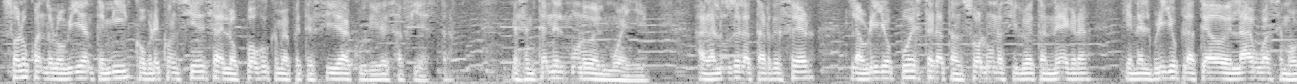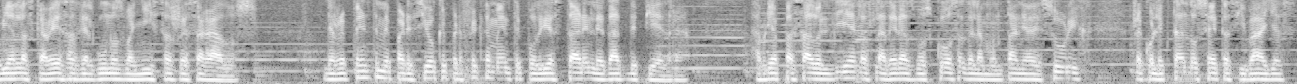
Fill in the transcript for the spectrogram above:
Solo cuando lo vi ante mí cobré conciencia de lo poco que me apetecía acudir a esa fiesta. Me senté en el muro del muelle. A la luz del atardecer, la orilla opuesta era tan solo una silueta negra y en el brillo plateado del agua se movían las cabezas de algunos bañistas rezagados. De repente me pareció que perfectamente podría estar en la edad de piedra. Habría pasado el día en las laderas boscosas de la montaña de Zúrich, recolectando setas y bayas,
